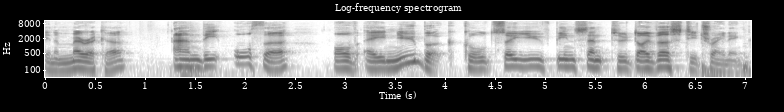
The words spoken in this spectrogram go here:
in America and the author of a new book called So You've Been Sent to Diversity Training.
